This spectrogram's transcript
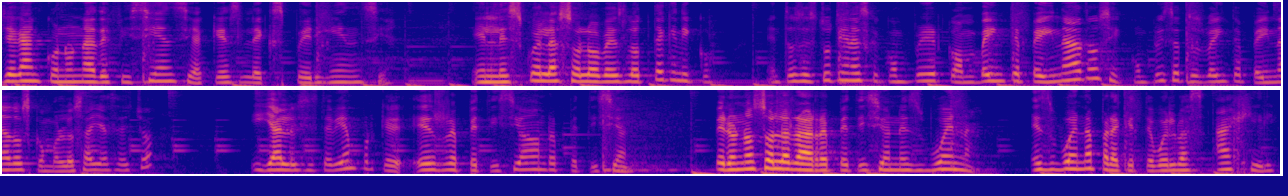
llegan con una deficiencia que es la experiencia. En la escuela solo ves lo técnico. Entonces tú tienes que cumplir con 20 peinados y cumpliste tus 20 peinados como los hayas hecho y ya lo hiciste bien porque es repetición, repetición. Pero no solo la repetición es buena, es buena para que te vuelvas ágil,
